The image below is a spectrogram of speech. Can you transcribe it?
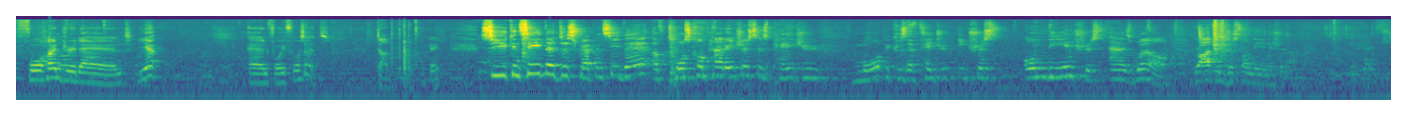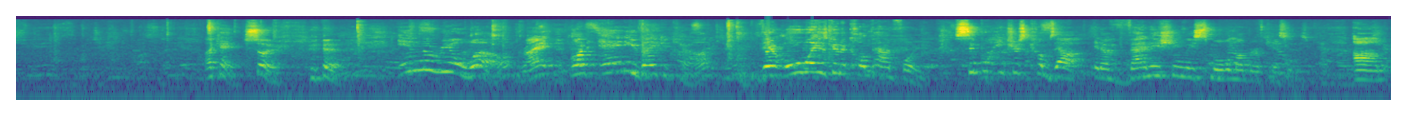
400 and, yep, and 44 cents. Done, okay? So you can see the discrepancy there. Of course, compound interest has paid you more because they've paid you interest on the interest as well, rather than just on the initial amount. Okay, so in the real world, right, on any bank account, they're always going to compound for you. Simple interest comes out in a vanishingly small number of cases. Um,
